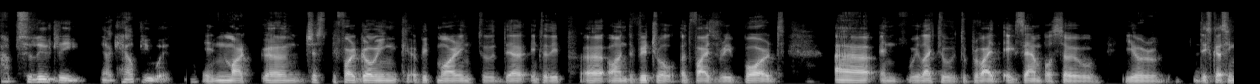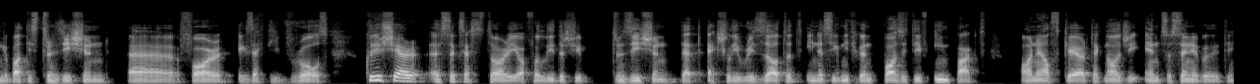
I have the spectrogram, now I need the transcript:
absolutely like help you with. In Mark, um, just before going a bit more into the into the uh, on the virtual advisory board, uh, and we like to to provide examples. So you're discussing about this transition uh, for executive roles. Could you share a success story of a leadership transition that actually resulted in a significant positive impact on healthcare, technology, and sustainability?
